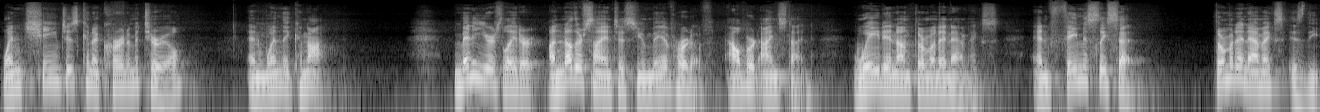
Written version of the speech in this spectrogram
when changes can occur in a material and when they cannot. Many years later, another scientist you may have heard of, Albert Einstein, weighed in on thermodynamics and famously said, Thermodynamics is the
